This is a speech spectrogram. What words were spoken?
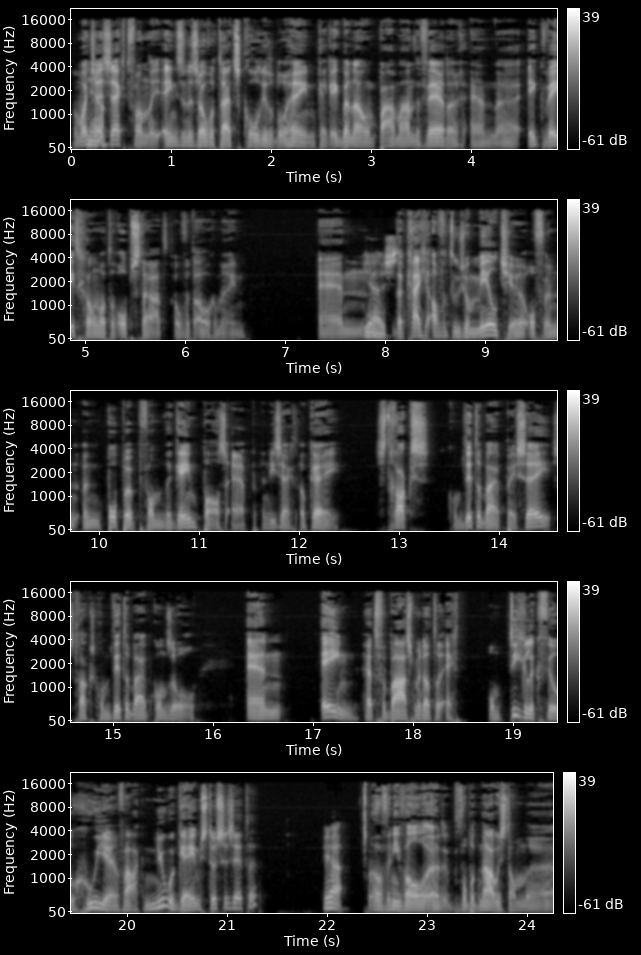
Maar wat ja. jij zegt van eens in de zoveel tijd scroll je er doorheen. Kijk, ik ben nou een paar maanden verder en ik weet gewoon wat erop staat over het algemeen. En Juist. dan krijg je af en toe zo'n mailtje of een, een pop-up van de Game Pass app. En die zegt, oké, okay, straks komt dit erbij op PC, straks komt dit erbij op console. En één, het verbaast me dat er echt ontiegelijk veel goede en vaak nieuwe games tussen zitten. Ja. Of in ieder geval, uh, bijvoorbeeld nou is dan... Uh,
